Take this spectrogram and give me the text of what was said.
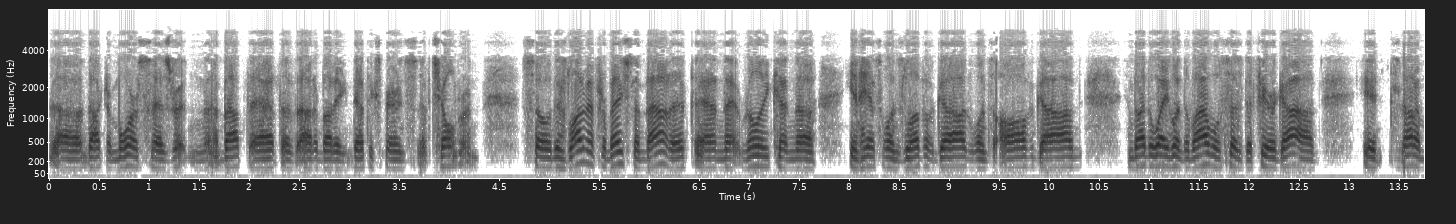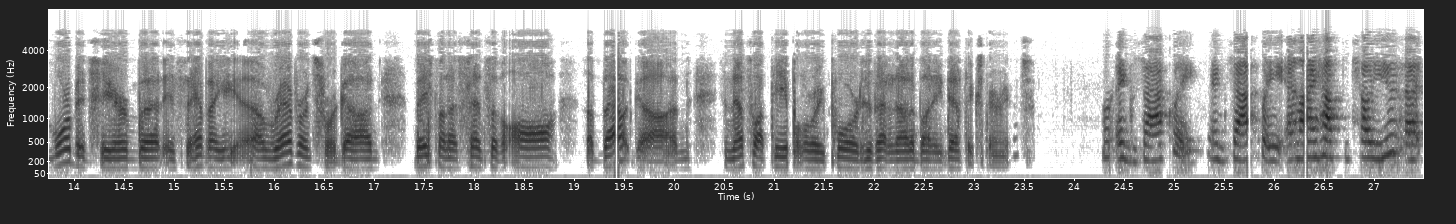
Uh, Dr. Morse has written about that of out of body death experience of children. So there's a lot of information about it, and that really can uh, enhance one's love of God, one's awe of God, and by the way, when the Bible says to fear God, it's not a morbid fear, but it's to have a, a reverence for God based on a sense of awe about God, and that's what people report who've had an out-of-body death experience. Exactly, exactly. And I have to tell you that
